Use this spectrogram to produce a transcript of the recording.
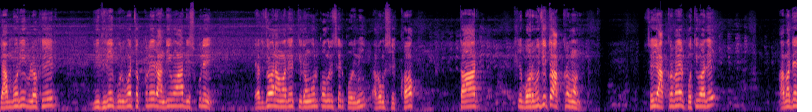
জাম্বনি ব্লকের গিধনি পূর্ব চক্রের আন্দিমাদ স্কুলে একজন আমাদের তৃণমূল কংগ্রেসের কর্মী এবং শিক্ষক, তার যে বর্বজিত আক্রমণ, সেই আক্রমণের প্রতিবাদে আমাদের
